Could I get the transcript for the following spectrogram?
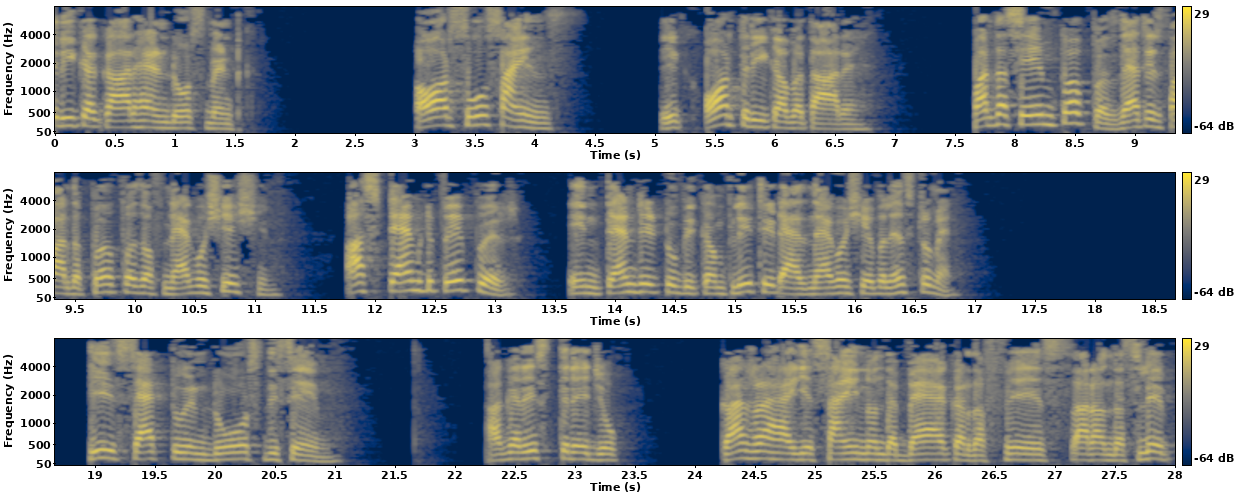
طریقہ کار ہے انڈورسمنٹ اور سو سائنس ایک اور طریقہ بتا رہے ہیں for the same purpose that is for the purpose of negotiation paper intended to be complete as negotiable instrument he said to endorse the same اگر اس طرح جو کر رہا ہے یہ سائن آن دا بیک اور دا فیس اور آن دا سلپ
